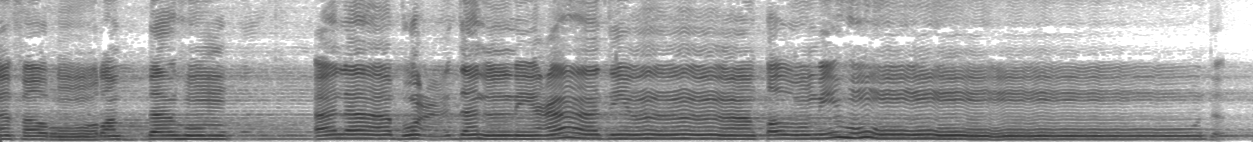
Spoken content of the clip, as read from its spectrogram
كفروا ربهم ألا بعدا لعاد قوم هود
